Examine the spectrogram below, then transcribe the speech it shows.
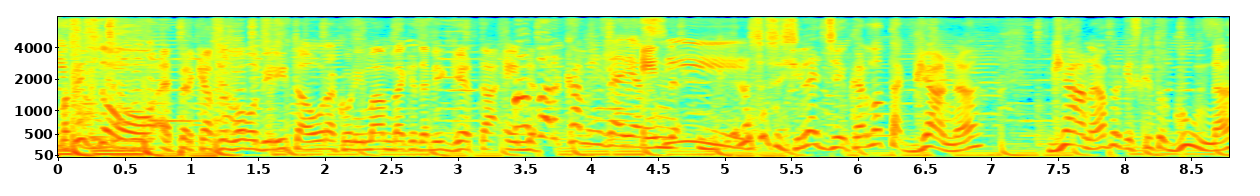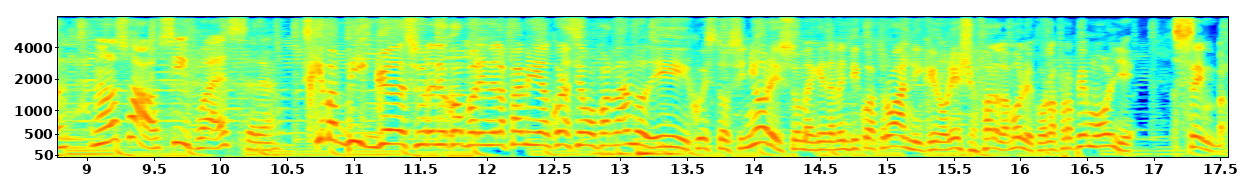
Ma questo è per caso il nuovo di Rita ora con i Manback e David Guetta in... Oh porca miseria, in- sì. Non so se si legge Carlotta Ganna. Gianna, perché è scritto Gunna. Non lo so, sì, può essere. Si chiama Big su Radio Company nella Family. Ancora stiamo parlando di questo signore, insomma, che da 24 anni che non riesce a fare l'amore con la propria moglie. Sembra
